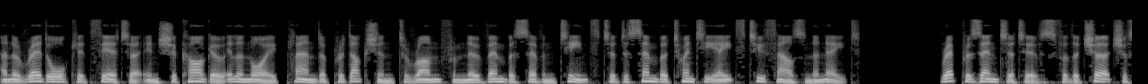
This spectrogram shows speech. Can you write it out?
and a Red Orchid Theater in Chicago, Illinois planned a production to run from November 17 to December 28, 2008. Representatives for the Church of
